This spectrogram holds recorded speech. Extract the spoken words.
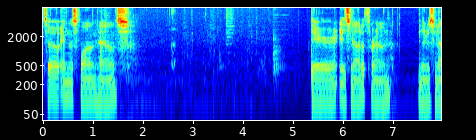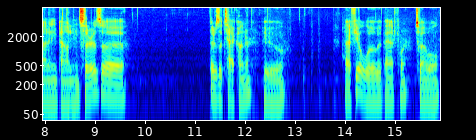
So, in this longhouse, there is not a throne, and there's not any paladins. There is a... There's a tech hunter who I feel a little bit bad for, so I will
